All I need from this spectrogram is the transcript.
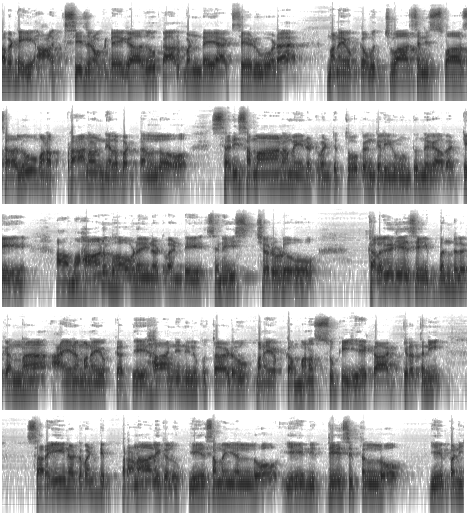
కాబట్టి ఆక్సిజన్ ఒకటే కాదు కార్బన్ డైఆక్సైడ్ కూడా మన యొక్క ఉచ్ఛ్వాస నిశ్వాసాలు మన ప్రాణం నిలబడటంలో సరి సమానమైనటువంటి తూకం కలిగి ఉంటుంది కాబట్టి ఆ మహానుభావుడైనటువంటి శనీశ్వరుడు కలుగజేసే ఇబ్బందుల కన్నా ఆయన మన యొక్క దేహాన్ని నిలుపుతాడు మన యొక్క మనస్సుకి ఏకాగ్రతని సరైనటువంటి ప్రణాళికలు ఏ సమయంలో ఏ నిర్దేశితంలో ఏ పని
